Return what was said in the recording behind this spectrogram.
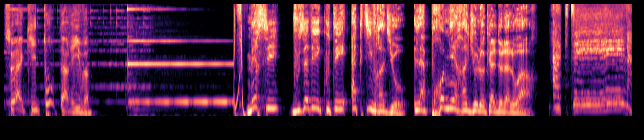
ceux à qui tout arrive. Merci, vous avez écouté Active Radio, la première radio locale de la Loire. Active.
